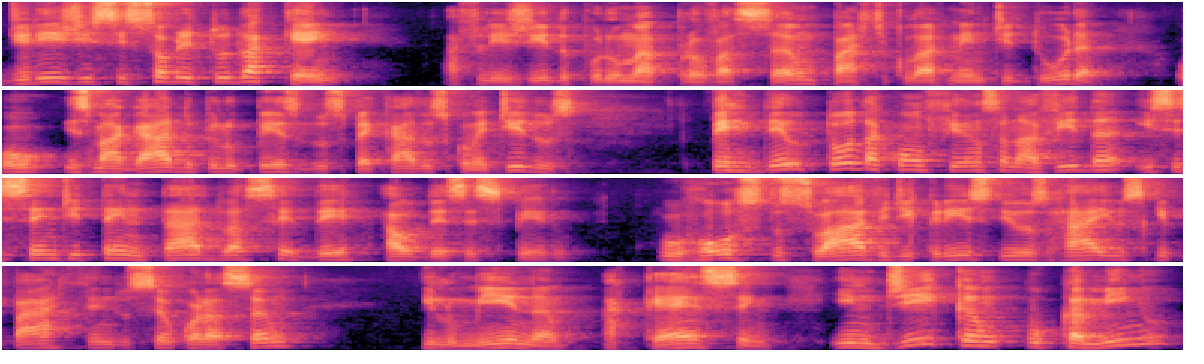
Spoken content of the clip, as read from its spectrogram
dirige-se sobretudo a quem, afligido por uma provação particularmente dura ou esmagado pelo peso dos pecados cometidos, perdeu toda a confiança na vida e se sente tentado a ceder ao desespero. O rosto suave de Cristo e os raios que partem do seu coração iluminam, aquecem, indicam o caminho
